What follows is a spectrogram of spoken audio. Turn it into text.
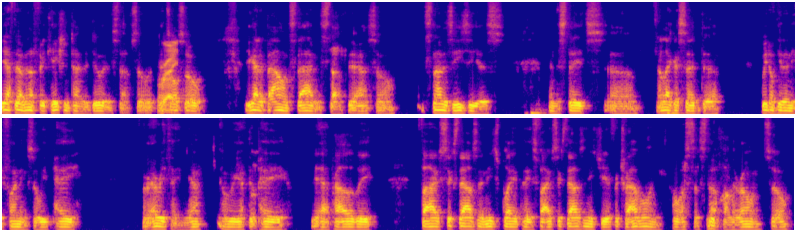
you have to have enough vacation time to do it and stuff. So it's Right. also you got to balance that and stuff. Yeah, so it's not as easy as in the states. Um, and like I said, uh, we don't get any funding, so we pay for everything. Yeah, and we have to pay. Yeah, probably five, six thousand each player pays five, six thousand each year for travel and costs and stuff on their own. So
